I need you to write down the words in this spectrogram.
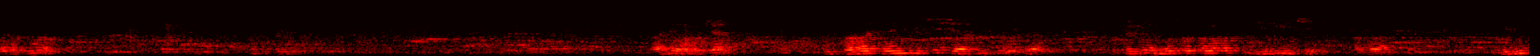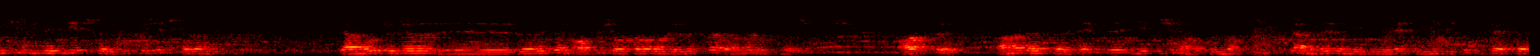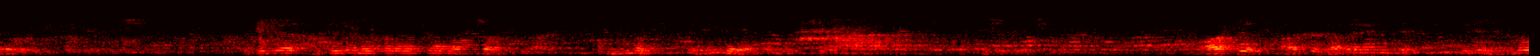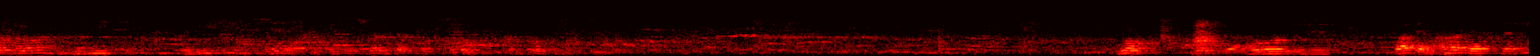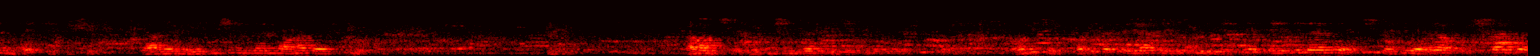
Babası mı? Alo hocam. Bu bana kendiniz için şey yapmışsınız da çocuğun not ortalaması 22 matematikte. 22 biz 50'ye çıkarıp 45'e çıkaramıyoruz. Yani o çocuğa e, 60 ortalama vermesine rağmen 30'a çıkmış. Artı ana dersler hepsi 70'in altında. Yani beden eğitimiyle İngilizce bu derslerde böyle yüksek gelmiş. Bu çocuğa, bu çocuğun ortalaması şu an 66 civarı. Bunu elimle yapamıyoruz. Teşekkür Yok. Yok yani o e, zaten ana derslerinin hepsi düşük. Yani öyle 70'in üzerinde ana dersi yok. Tamam işte 70'in üzerinde şekil oluyor. Onun için tabii yani İngilizce 50'lerde işte diğeri 60'larda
